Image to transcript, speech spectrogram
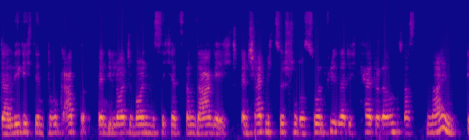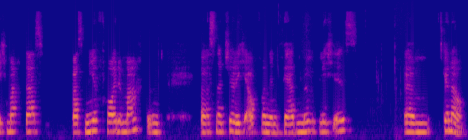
da lege ich den Druck ab, wenn die Leute wollen, dass ich jetzt dann sage, ich entscheide mich zwischen Dressur und Vielseitigkeit oder sonst was. Nein, ich mache das, was mir Freude macht und was natürlich auch von den Pferden möglich ist. Ähm, genau,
